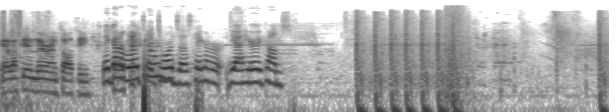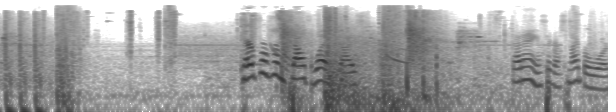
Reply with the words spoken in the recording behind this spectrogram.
Yeah, that's him there and salty. They gotta Salty. rotate towards us. They gotta. Yeah, here he comes. Careful from southwest, guys. God dang, it's like a sniper war.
